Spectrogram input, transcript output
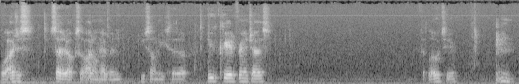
Well, I just set it up so I don't have any. You saw me set up. You create a franchise. If it loads here.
